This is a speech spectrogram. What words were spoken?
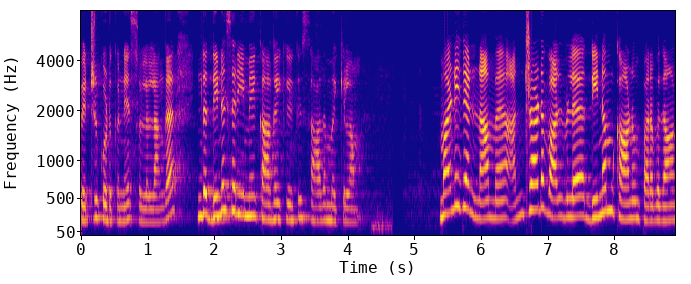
பெற்று கொடுக்குன்னே சொல்லலாங்க. இந்த தினசரியுமே காகைகளுக்கு சாதம் வைக்கலாம். மனிதன் நாம் அன்றாட வாழ்வில் தினம் காணும் பறவை தான்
